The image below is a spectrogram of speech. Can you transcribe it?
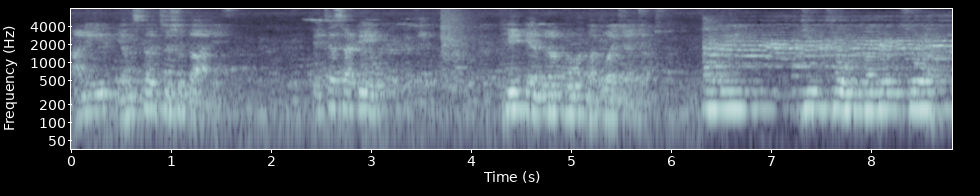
आणि यंगस्टरची सुद्धा आहे. त्याच्यासाठी ही केंद्र खूप महत्त्वाची आहे. आणि जीमचं उद्घाटन सोहळा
